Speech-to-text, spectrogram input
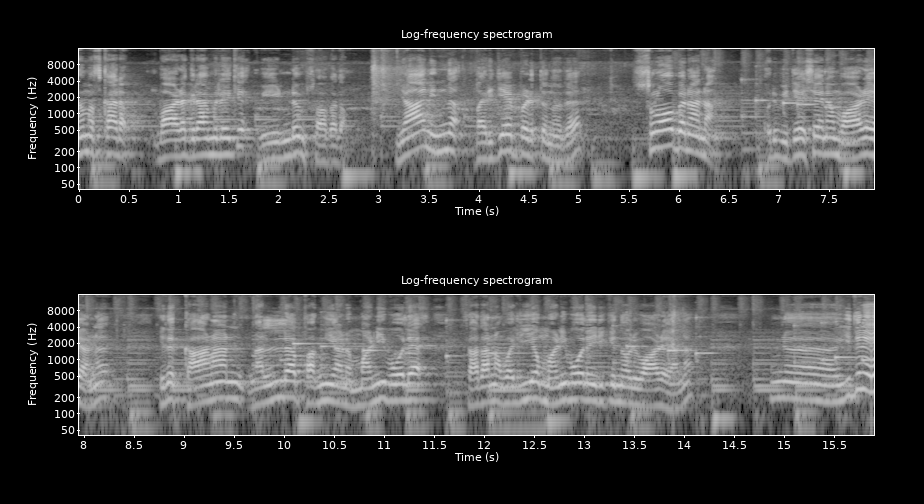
നമസ്കാരം. വാഴഗ്രാമിലേക്ക് വീണ്ടും സ്വാഗതം. ഞാൻ ഇന്ന് പരിചയപ്പെടുത്തുന്നത് സ്നോ ബനാന ഒരു വിദേശയിനം വാഴയാണ്. ഇത് കാണാൻ നല്ല ഭംഗിയാണ്. മണി പോലെ സാധാരണ വലിയ മണി പോലെ ഇരിക്കുന്ന ഒരു വാഴയാണ്. ഇതിന്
